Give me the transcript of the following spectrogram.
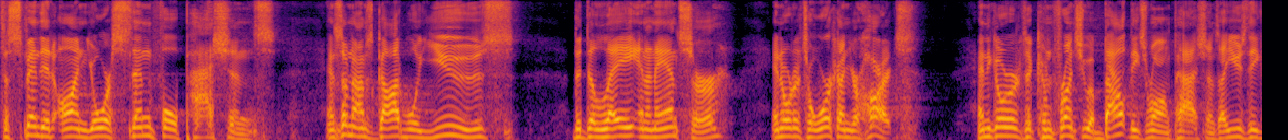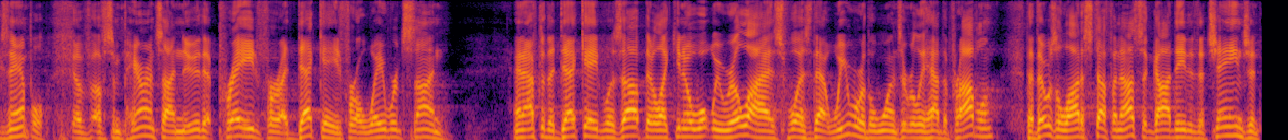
to spend it on your sinful passions. And sometimes God will use the delay in an answer in order to work on your heart and in order to confront you about these wrong passions. I use the example of, of some parents I knew that prayed for a decade for a wayward son. And after the decade was up, they're like, you know, what we realized was that we were the ones that really had the problem, that there was a lot of stuff in us that God needed to change, and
